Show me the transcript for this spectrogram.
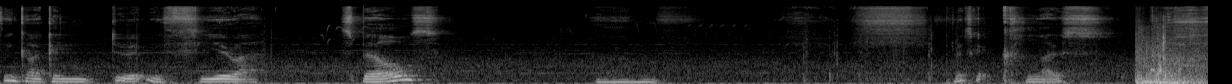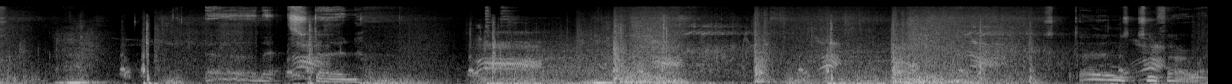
Think I can do it with fewer spells. Um, let's get close. Uh, that stone. Stone's too far away.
